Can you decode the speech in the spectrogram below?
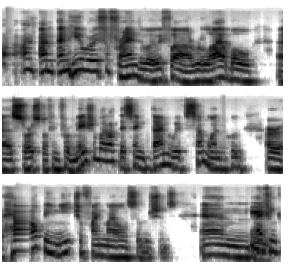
I'm I'm, I'm here with a friend, with a reliable." Uh, source of information, but at the same time with someone who are helping me to find my own solutions and mm. I think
